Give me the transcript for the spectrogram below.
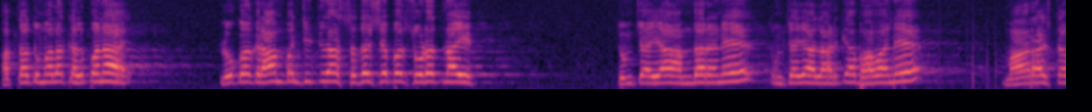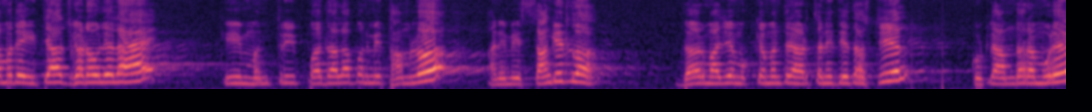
आता तुम्हाला कल्पना आहे लोक ग्रामपंचायतीचा सदस्यपद सोडत नाहीत. तुमच्या या आमदाराने तुमच्या या लाडक्या भावाने महाराष्ट्रामध्ये इतिहास घडवलेला आहे की मंत्री पदाला पण मी थांबलो आणि मी सांगितलं दर माझे मुख्यमंत्री अडचणीत येत असतील कुठल्या आमदारामुळे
